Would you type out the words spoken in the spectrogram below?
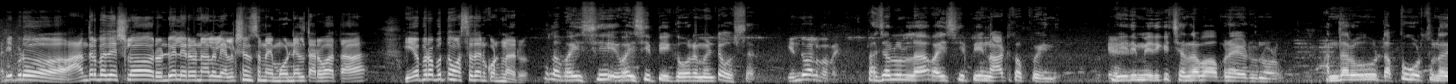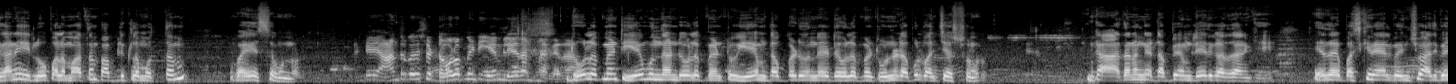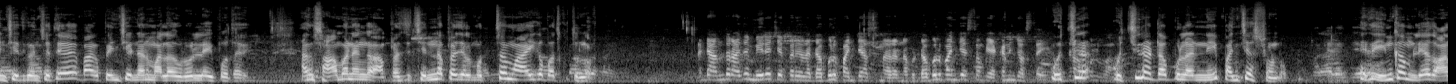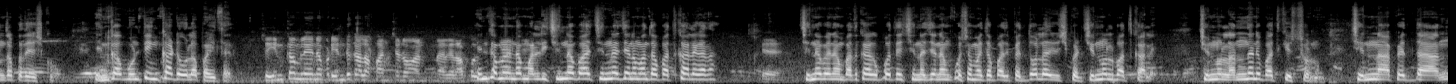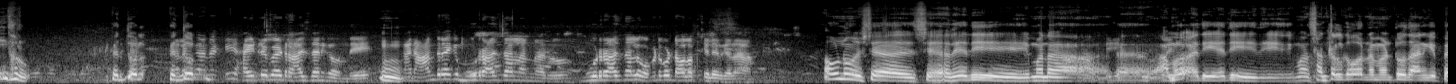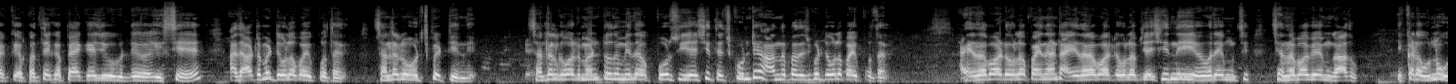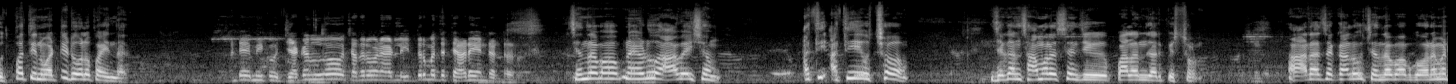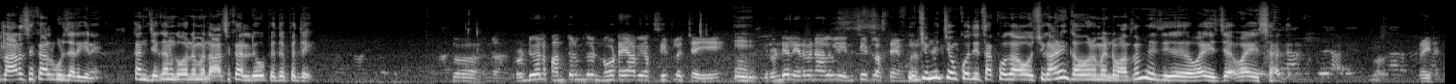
అది ఇప్పుడు ఆంధ్రప్రదేశ్లో రెండు వేల ఇరవై నాలుగు ఎలక్షన్స్ ఉన్నాయి మూడు నెలల తర్వాత. ఏ ప్రభుత్వం వస్తుంది అనుకుంటున్నారు? ఇలా వైసీ వైసీపీ గవర్నమెంటే వస్తారు ఎందువల్ల బాబాయ్? ప్రజలుల్లా వైసీపీ నాటుకపోయింది. మీది మీదికి చంద్రబాబు నాయుడు ఉన్నాడు. అందరూ డప్పు కొడుతున్నది కానీ లోపల మాత్రం పబ్లిక్లో మొత్తం వైఎస్ఏ ఉన్నాడు. అంటే ఆంధ్రప్రదేశ్లో డెవలప్మెంట్ ఏం లేదంటున్నారు కదా? డెవలప్మెంట్ ఏముందని డెవలప్మెంట్ ఏం డబ్బు ఉన్న డెవలప్మెంట్ ఉన్న డబ్బులు పనిచేస్తున్నారు. ఇంకా అదనంగా డబ్బు ఏం లేదు కదా దానికి. ఏదో బస్ కిరాయాలు పెంచు అది పెంచి ఇది పెంచితే బాగా పెంచిండని మళ్ళీ రొల్లు అయిపోతుంది అది సామాన్యంగా ప్రజ చిన్న ప్రజలు మొత్తం హాయిగా బతుకుతున్నారు. అంటే అందరూ అదే మీరే చెప్పారు కదా డబ్బులు పనిచేస్తున్నారు అన్నప్పుడు. డబ్బులు పనిచేస్తాం ఎక్కడి నుంచి వస్తాయి? వచ్చిన వచ్చిన డబ్బులన్నీ పనిచేస్తుండవు. ఇది ఇన్కమ్ లేదు ఆంధ్రప్రదేశ్కు. ఇన్కమ్ ఉంటే ఇంకా డెవలప్ అవుతుంది సో ఇన్కమ్ లేనప్పుడు ఎందుకు అలా పంచడం అంటున్నారు? కదా ఇన్కమ్ అంటే మళ్ళీ చిన్న చిన్న జనం అంతా బతకాలి కదా. చిన్న జనం బతకకపోతే చిన్న జనం కోసం అయితే బతి పెద్దోళ్ళు విడిచిపెట్టి చిన్నోళ్ళు బతకాలి. చిన్నోళ్ళు అందరినీ బతికిస్తున్నాం చిన్న పెద్ద అందరూ. పెద్దోళ్ళు తెలంగాణకి హైదరాబాద్ రాజధానిగా ఉంది. కానీ ఆంధ్రాకి మూడు రాజధానులు అన్నారు. మూడు రాజధానులు ఒకటి కూడా డెవలప్ చేయలేదు కదా? అవును అదేది మన అమలు అది ఏది ఇది మన సెంట్రల్ గవర్నమెంట్ దానికి ప్రత్యేక ప్యాకేజీ ఇస్తే అది ఆటోమేటిక్ డెవలప్ అయిపోతుంది. సెంట్రల్ ఒడిచిపెట్టింది. సెంట్రల్ గవర్నమెంట్ మీద ఫోర్స్ చేసి తెచ్చుకుంటే ఆంధ్రప్రదేశ్ కూడా డెవలప్ అయిపోతుంది హైదరాబాద్ డెవలప్ అయిందంటే హైదరాబాద్ డెవలప్ చేసింది ఎవరేం చంద్రబాబు ఏం కాదు. ఇక్కడ ఉన్న ఉత్పత్తిని బట్టి డెవలప్ అయింది అది. అంటే మీకు జగన్లో చంద్రబాబు నాయుడు ఇద్దరి మధ్య తేడా ఏంటంటారు? చంద్రబాబు నాయుడు ఆవేశం అతి అతి ఉత్సవం జగన్ సామరస్యం పాలన జరిపిస్తుండు. ఆ అరాచకాలు చంద్రబాబు గవర్నమెంట్ అరాచకాలు కూడా జరిగినాయి. కానీ జగన్ గవర్నమెంట్ అరాచకాలు లేవు పెద్ద పెద్దవి. సో రెండు వేల పంతొమ్మిదిలో నూట యాభై ఒక సీట్లు వచ్చాయి. రెండు వేల ఇరవై నాలుగులో ఎన్ని సీట్లు వస్తాయంటారు? ఇంచుమించు కొద్ది తక్కువ కావచ్చు కానీ గవర్నమెంట్ మాత్రం వైఎస్ఆర్ రైట్.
